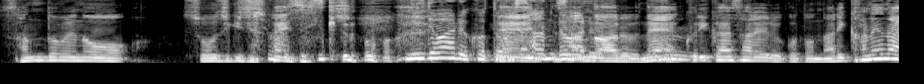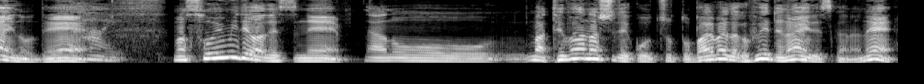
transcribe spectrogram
3度目の正直じゃないですけど。二度あることは3度ある。3度あるね、うん、繰り返されることになりかねないので、はい、まあそういう意味ではですね、あのー、まあ手放しでこうちょっと売買高増えてないですからね、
